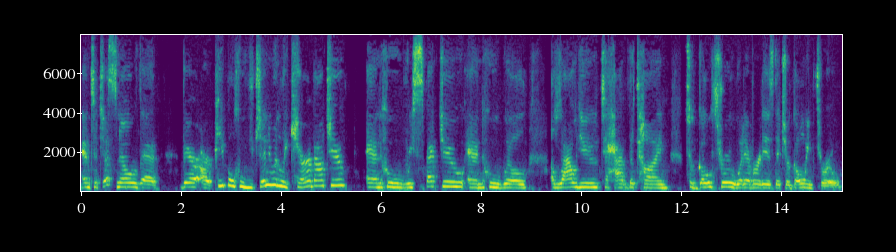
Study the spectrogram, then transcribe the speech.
And to just know that there are people who genuinely care about you and who respect you and who will allow you to have the time to go through whatever it is that you're going through.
